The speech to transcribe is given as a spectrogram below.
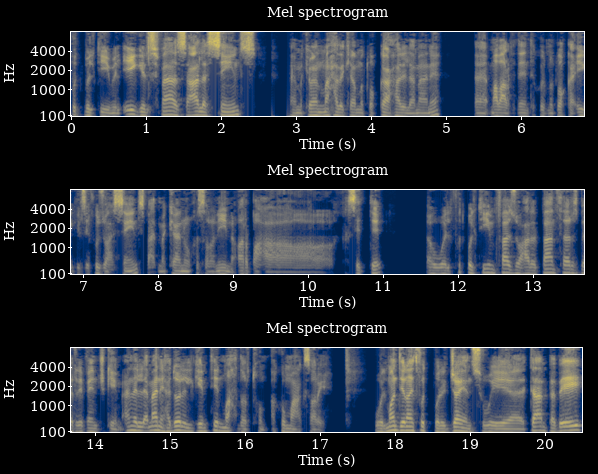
فوتبول تيم الايجلز فاز على السينتس كمان ما حدا كان متوقعها للأمانة. آه، ما بعرف إذا أنت كنت متوقع ايجلز يفوزوا على السينتس بعد ما كانوا خسرانين أربعة ستة. والفوتبول تيم فازوا على البانثرز بال revenge game أنا للأمانة هدول ال game تين ما حضرتهم. أكون معك صريح. وال Monday Night Football الجاينتس وتامبا باي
